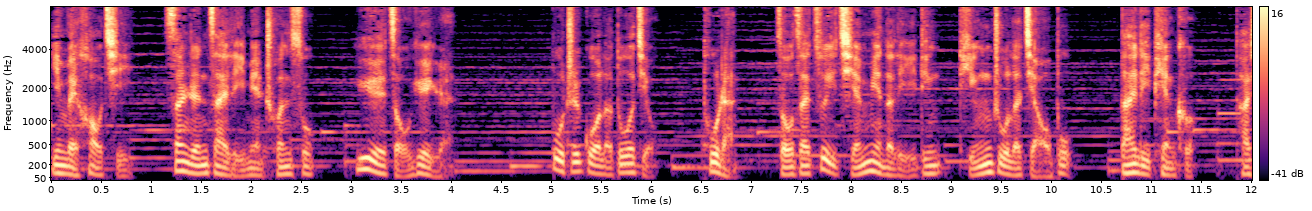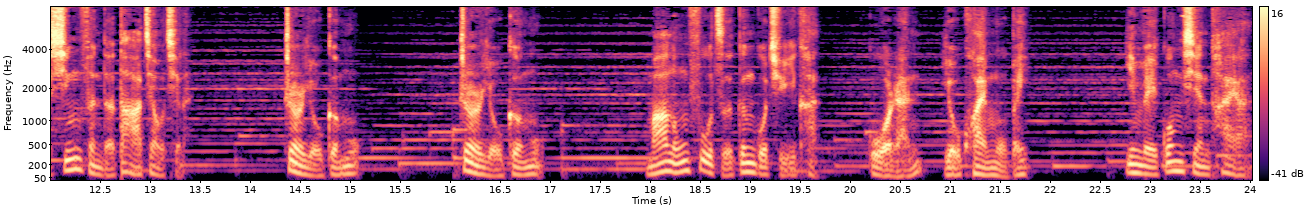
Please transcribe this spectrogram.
因为好奇，三人在里面穿梭，越走越远。不知过了多久，突然。走在最前面的李丁停住了脚步，呆立片刻，他兴奋地大叫起来：“这儿有个墓，这儿有个墓！”麻龙父子跟过去一看，果然有块墓碑。因为光线太暗，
